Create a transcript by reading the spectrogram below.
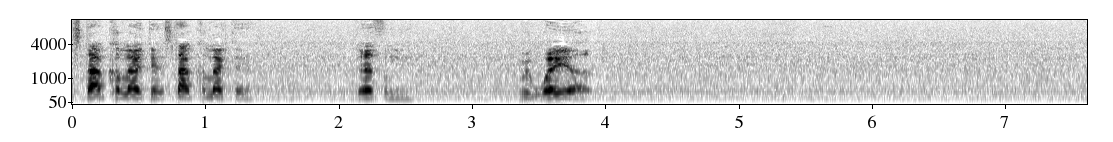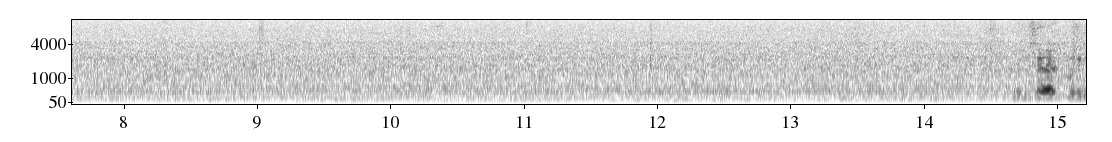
Yeah, stop collecting. Stop collecting. Definitely. We're way up. Exactly.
